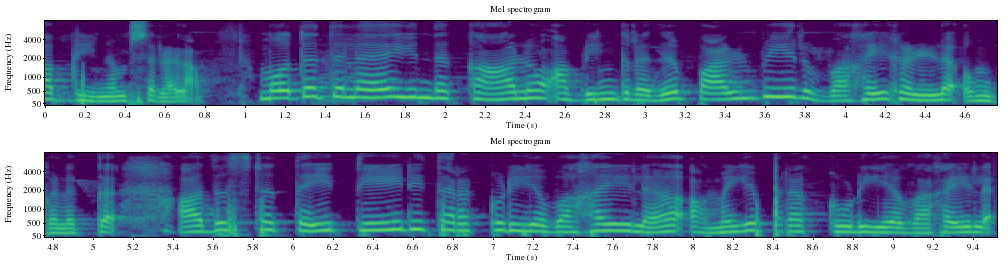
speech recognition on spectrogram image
அப்படின்னு சொல்லலாம். மொத்தத்தில் இந்த காலம் அப்படிங்கிறது பல்வேறு வகைகளில் உங்களுக்கு அதிர்ஷ்டத்தை தேடி தரக்கூடிய வகையில் அமையப்பெறக்கூடிய வகையில்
